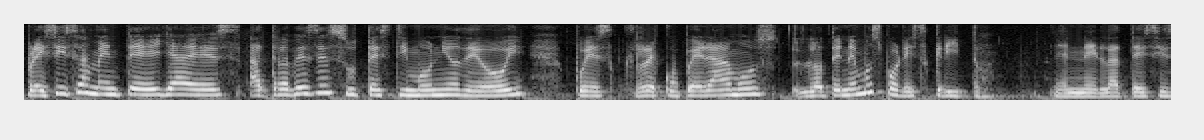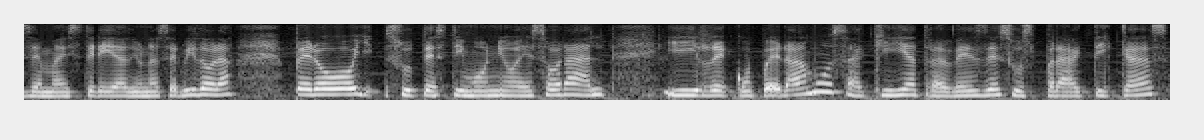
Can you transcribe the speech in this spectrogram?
precisamente ella es, a través de su testimonio de hoy, pues recuperamos, lo tenemos por escrito, en la tesis de maestría de una servidora, pero hoy su testimonio es oral y recuperamos aquí a través de sus prácticas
